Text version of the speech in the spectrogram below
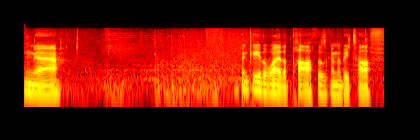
yeah. I think either way the path is going to be tough.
